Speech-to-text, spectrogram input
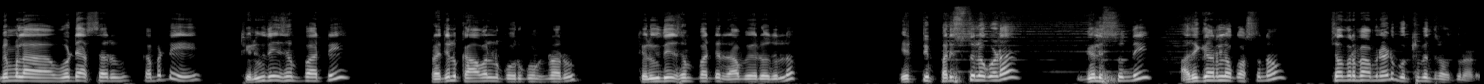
మిమ్మల్ని ఓటేస్తారు? కాబట్టి తెలుగుదేశం పార్టీ ప్రజలు కావాలని కోరుకుంటున్నారు. తెలుగుదేశం పార్టీ రాబోయే రోజుల్లో ఎట్టి పరిస్థితుల్లో కూడా గెలుస్తుంది. అధికారంలోకి వస్తున్నాం. చంద్రబాబు నాయుడు ముఖ్యమంత్రి అవుతున్నాడు.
